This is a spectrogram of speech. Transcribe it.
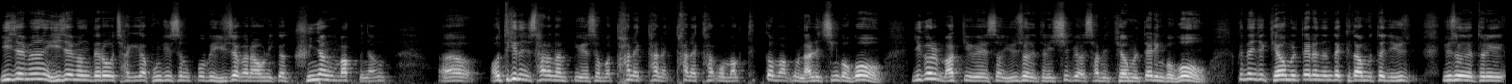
이재명은 이재명대로 자기가 공직선거법에 유죄가 나오니까 그냥 막 그냥 어, 어떻게든지 살아남기 위해서 뭐 탄핵, 탄핵, 탄핵하고 막 특검하고 난리 친 거고 이걸 막기 위해서 윤석열 대통령이 12월 3일 계엄을 때린 거고 근데 이제 계엄을 때렸는데 그다음부터 이제 유- 윤석열 대통령이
